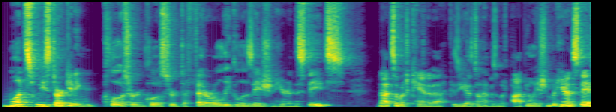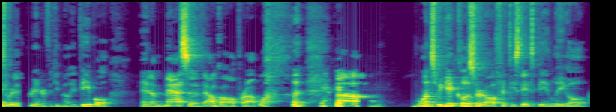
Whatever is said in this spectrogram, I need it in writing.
once we start getting closer and closer to federal legalization here in the States, not so much Canada, because you guys don't have as much population, but here in the States, we have 350 million people and a massive alcohol problem. um, once we get closer to all 50 states being legal,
